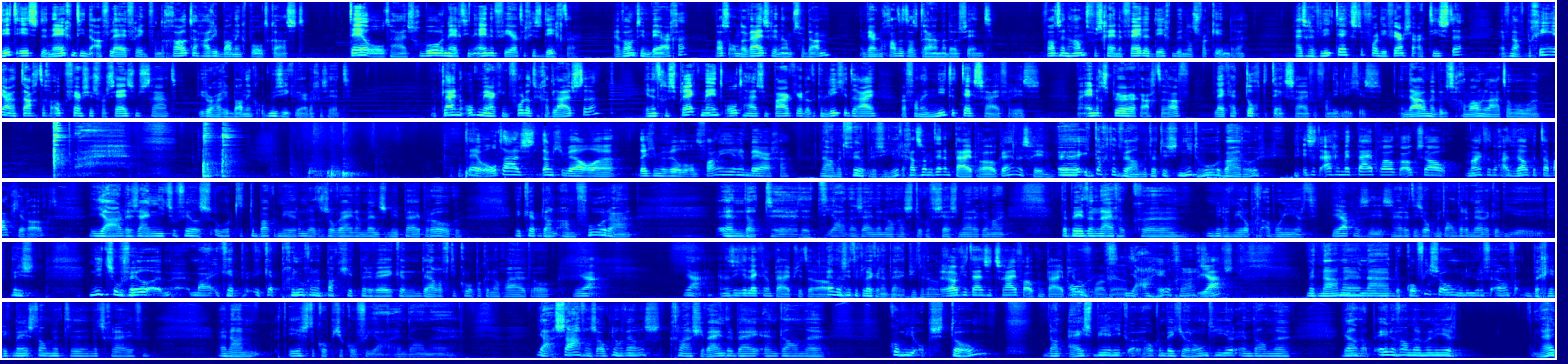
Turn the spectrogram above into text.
Dit is de negentiende aflevering van de grote Harry Banning podcast. Theo Oldhuis, geboren 1941, is dichter. Hij woont in Bergen, was onderwijzer in Amsterdam en werkt nog altijd als dramadocent. Van zijn hand verschenen vele dichtbundels voor kinderen. Hij schreef liedteksten voor diverse artiesten en vanaf begin jaren 80 ook versjes voor Sesamstraat die door Harry Banning op muziek werden gezet. Een kleine opmerking voordat u gaat luisteren. In het gesprek meent Oldhuis een paar keer dat ik een liedje draai waarvan hij niet de tekstschrijver is. Na enig speurwerk achteraf bleek hij toch de tekstschrijver van die liedjes. En daarom heb ik ze gewoon laten horen. Theo Oldhuis, dankjewel uh, dat je me wilde ontvangen hier in Bergen. Nou, met veel plezier. Je gaat zo meteen een pijp roken, hè, misschien? Uh, ik dacht het wel, maar dat is niet hoorbaar, hoor. Is het eigenlijk met pijproken ook zo? Maakt het nog uit welke tabak je rookt? Ja, er zijn niet zoveel soorten tabak meer, omdat er zo weinig mensen meer pijp roken. Ik heb dan Amphora. En dat, uh, dat, ja, dan zijn er nog een stuk of zes merken, maar daar ben je dan eigenlijk uh, min of meer op geabonneerd. Ja, precies. Ja, dat is ook met andere merken. Die, er is niet zoveel, maar ik heb, ik heb genoeg aan een pakje per week en de helft die klop ik er nog uit ook. Ja. Ja, en dan zit je lekker een pijpje te roken. En dan zit ik lekker een pijpje te roken. Rook je tijdens het schrijven ook een pijpje oh, bijvoorbeeld? Ja, heel graag ja? zelfs. Met name na de koffie, zo om een uur of elf, begin ik meestal met, uh, met schrijven. En dan het eerste kopje koffie, ja. En dan, uh, ja, s'avonds ook nog wel eens. Glaasje wijn erbij. En dan uh, kom je op stoom. Dan ijsbeer ik ook een beetje rond hier. En dan, ja, op een of andere manier.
